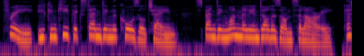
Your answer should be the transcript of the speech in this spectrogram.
3. You can keep extending the causal chain, spending $1 million on Solari. As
